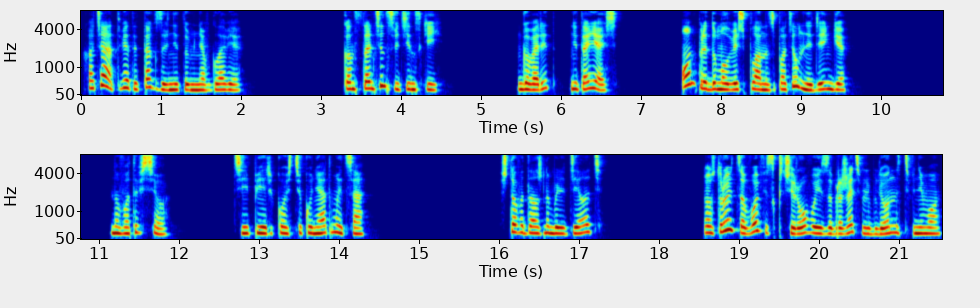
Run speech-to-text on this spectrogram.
Хотя ответ и так звенит у меня в голове. «Константин Светинский», — говорит, не таясь. Он придумал весь план и заплатил мне деньги. Ну вот и все. Теперь Костику не отмыться. Что вы должны были делать? Устроиться в офис к Чарову и изображать влюбленность в него.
